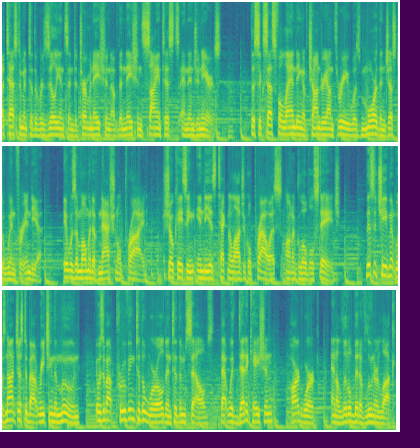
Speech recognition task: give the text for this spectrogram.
a testament to the resilience and determination of the nation's scientists and engineers. The successful landing of Chandrayaan-3 was more than just a win for India. It was a moment of national pride, showcasing India's technological prowess on a global stage. This achievement was not just about reaching the moon, it was about proving to the world and to themselves that with dedication, hard work, and a little bit of lunar luck,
